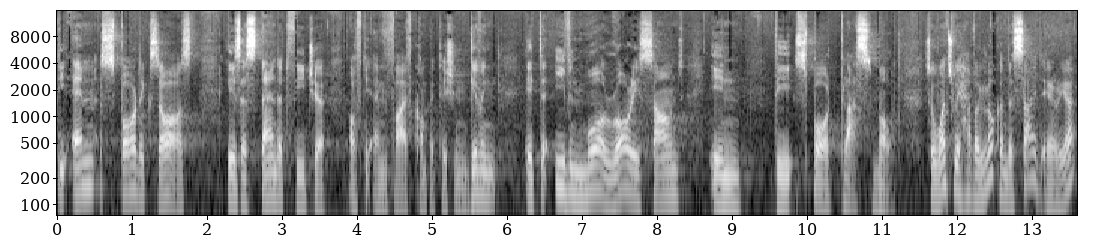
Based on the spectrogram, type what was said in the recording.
the M Sport exhaust is a standard feature of the M5 competition, giving it even more roary sound in the Sport Plus mode. So once we have a look on the side area,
